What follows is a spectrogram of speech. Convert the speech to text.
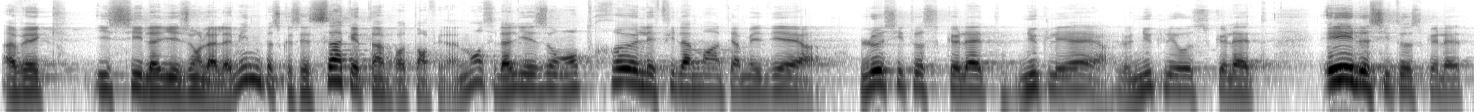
avec ici la liaison la lamine, parce que c'est ça qui est important finalement, c'est la liaison entre les filaments intermédiaires, le cytosquelette nucléaire, le nucléosquelette et le cytosquelette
